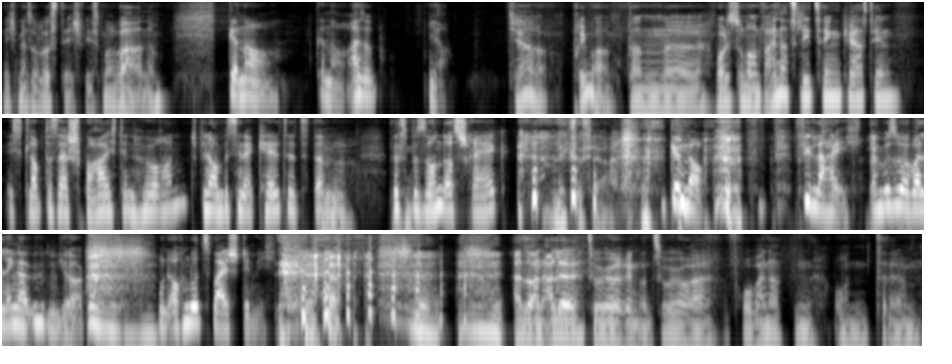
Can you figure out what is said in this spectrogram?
nicht mehr so lustig, wie es mal war. Ne? Genau, genau. Also, ja. Tja, prima. Dann äh, wolltest du noch ein Weihnachtslied singen, Kerstin? Ich glaube, das erspare ich den Hörern. Ich bin auch ein bisschen erkältet, dann wird es besonders schräg. Nächstes Jahr. genau. Vielleicht. Da müssen wir aber länger üben, Jörg. Und auch nur zweistimmig. also an alle Zuhörerinnen und Zuhörer, frohe Weihnachten und ähm,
